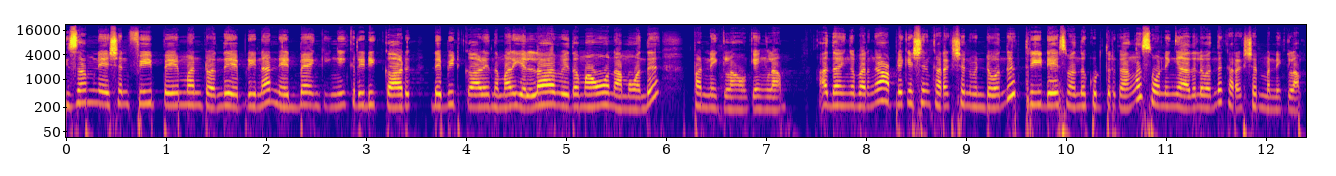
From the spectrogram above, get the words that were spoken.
எக்ஸாமினேஷன் ஃபீ பேமெண்ட் வந்து எப்படின்னா net banking credit card debit card இந்த மாதிரி எல்லா விதமாகவும் நம்ம வந்து பண்ணிக்கலாம் ஓகேங்களா? அதான் இங்கே பாருங்கள் அப்ளிகேஷன் கரெக்ஷன் விண்டோ வந்து த்ரீ டேஸ் வந்து கொடுத்துருக்காங்க. ஸோ நீங்கள் அதில் வந்து கரெக்ஷன் பண்ணிக்கலாம்.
